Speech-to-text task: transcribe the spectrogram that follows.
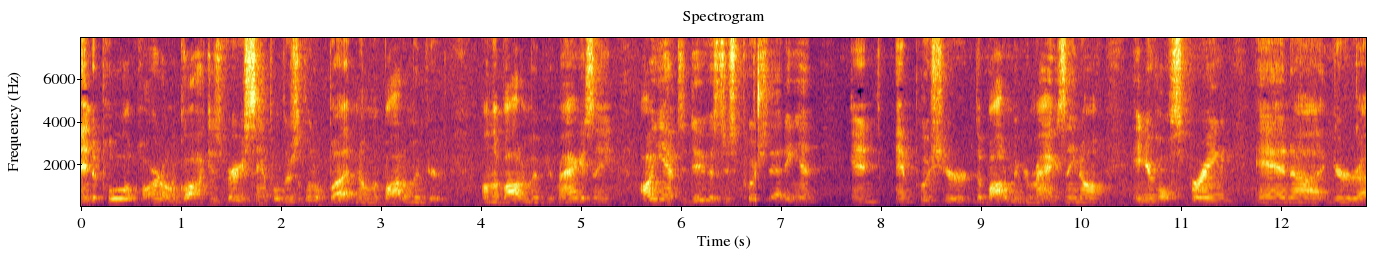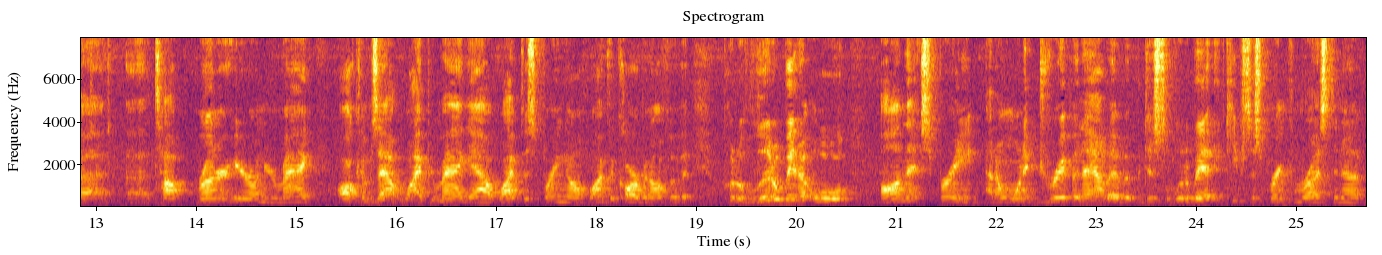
and to pull apart on a Glock is very simple. There's a little button on the bottom of your on the bottom of your magazine. All you have to do is just push that in and and push your the bottom of your magazine off, and your whole spring and uh, your uh, uh, top runner here on your mag all comes out. Wipe your mag out, wipe the spring off, wipe the carbon off of it. Put a little bit of oil on that spring. I don't want it dripping out of it, but just a little bit. It keeps the spring from rusting up.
